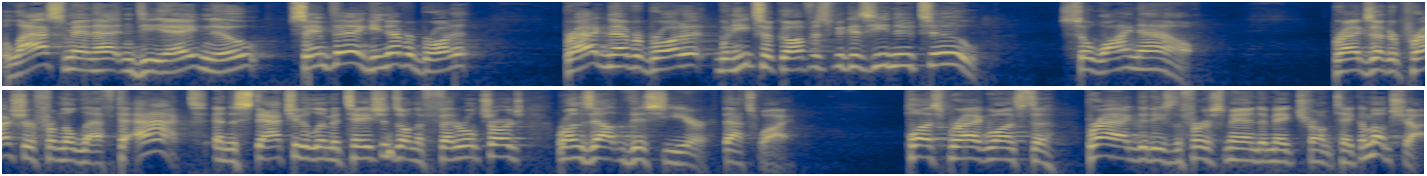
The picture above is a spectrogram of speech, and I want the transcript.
The last Manhattan DA knew. Same thing. He never brought it. Bragg never brought it when he took office because he knew too. So why now? Bragg's under pressure from the left to act, and the statute of limitations on the federal charge runs out this year. That's why. Plus, Bragg wants to brag that he's the first man to make Trump take a mugshot.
